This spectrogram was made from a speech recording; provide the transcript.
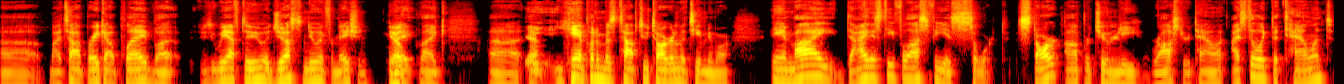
uh my top breakout play, but we have to adjust to new information. Yep. Right. Like uh Yeah. you, you can't put him as a top two target on the team anymore. And my dynasty philosophy is sort. Start opportunity, roster talent. I still like the talent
